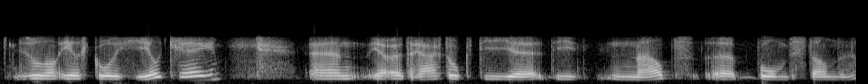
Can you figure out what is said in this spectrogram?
die zullen dan eerder code geel krijgen. En ja, uiteraard ook die, uh, die naaldboombestanden.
